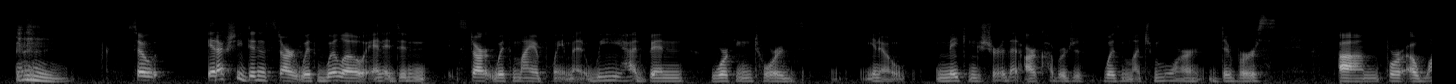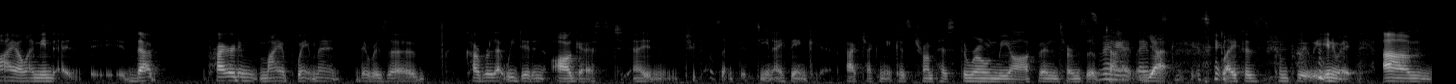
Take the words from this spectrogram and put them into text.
so it actually didn't start with Willow and it didn't start with my appointment. We had been working towards, you know, making sure that our coverage was- was much more diverse um, for a while. I mean, that prior to my appointment, there was a cover that we did in August in 2015, I think. Fact check me because Trump has thrown me off in terms of time. life is yeah, confusing. life is completely anyway. Um,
